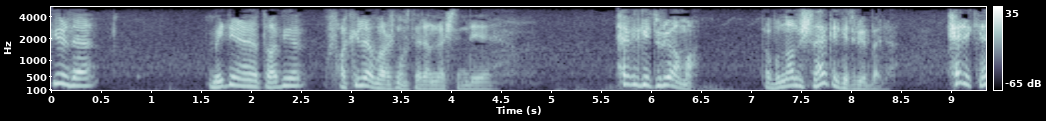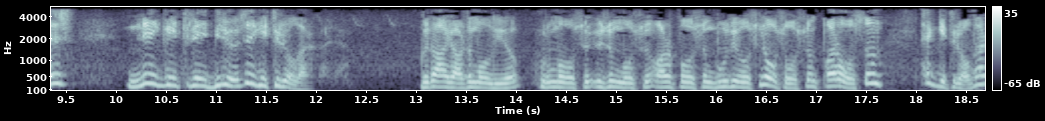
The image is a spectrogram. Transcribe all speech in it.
Bir de Medine'de tabi fakirler var muhteremler şimdi. Herkes getiriyor ama. Bundan dışında herkes getiriyor böyle. Herkes ne getirebiliyorsa getiriyorlar. Gıda yardım oluyor. Hurma olsun, üzüm olsun, arpa olsun, buğday olsun, ne olsun, para olsun. Hep getiriyorlar.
